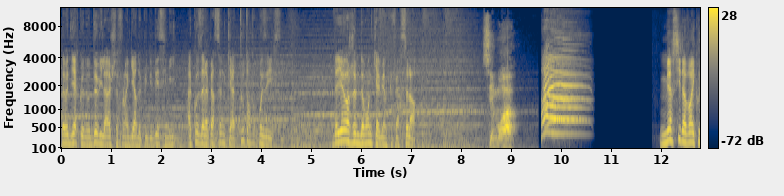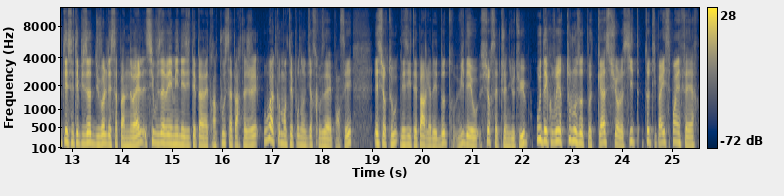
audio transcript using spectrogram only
ça veut dire que nos deux villages se font la guerre depuis des décennies à cause de la personne qui a tout entreposé ici. D'ailleurs, je me demande qui a bien pu faire cela. C'est moi. Merci d'avoir écouté cet épisode du vol des sapins de Noël. Si vous avez aimé, n'hésitez pas à mettre un pouce, à partager ou à commenter pour nous dire ce que vous avez pensé. Et surtout, n'hésitez pas à regarder d'autres vidéos sur cette chaîne YouTube ou découvrir tous nos autres podcasts sur le site totipice.fr.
